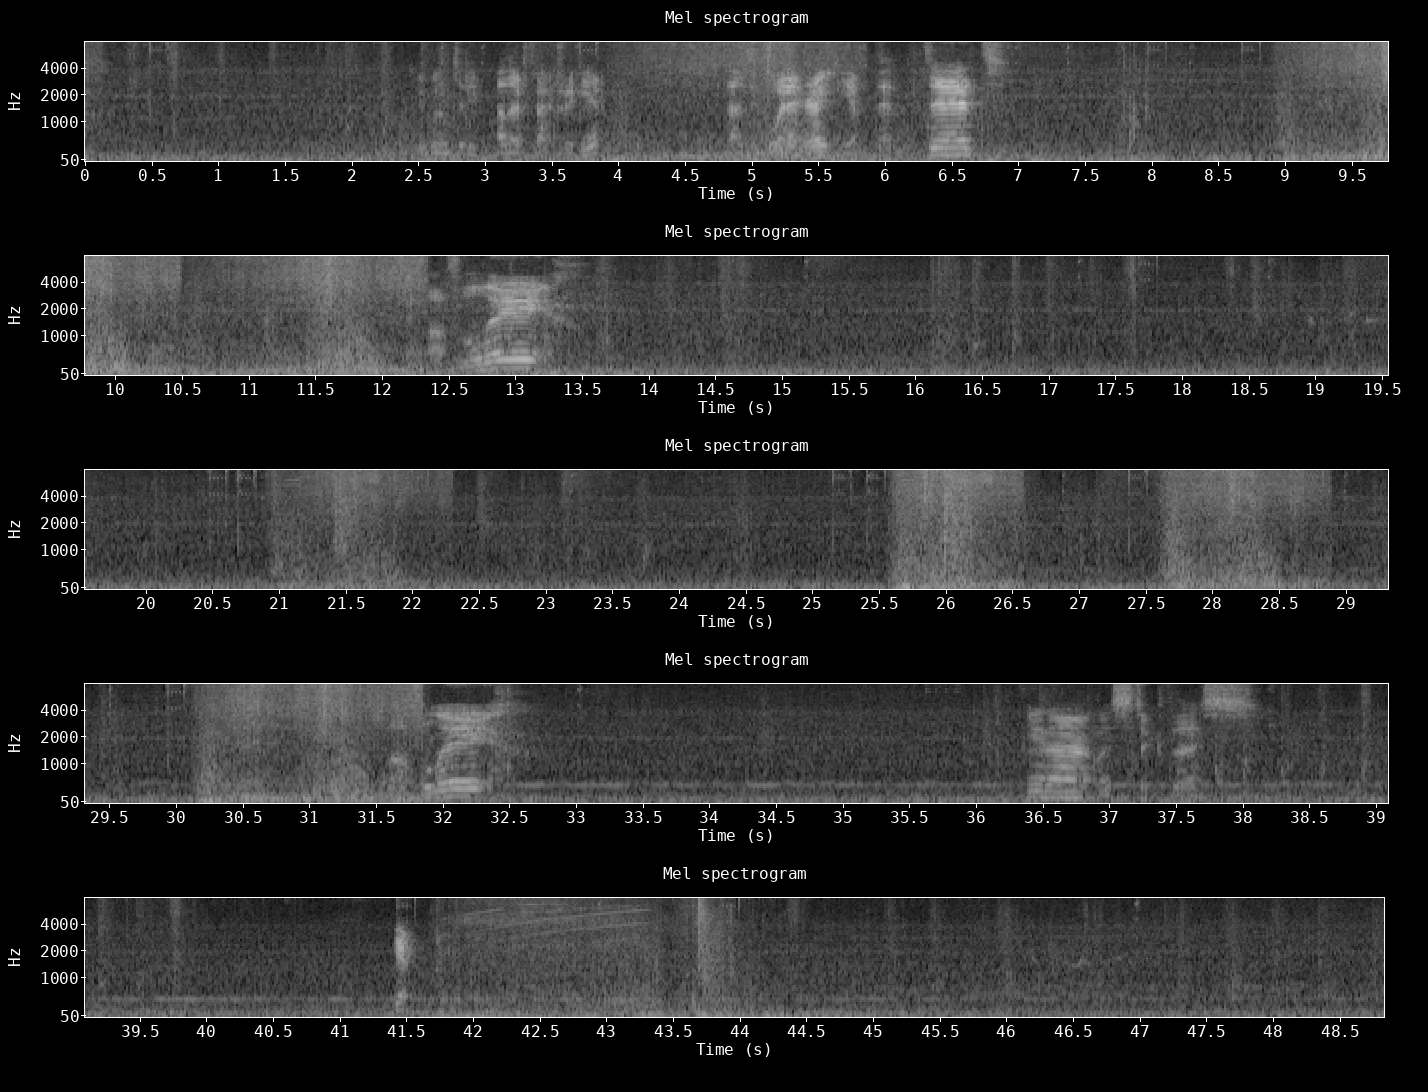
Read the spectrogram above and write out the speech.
We go into the other factory here. That didn't go in it, right? Yep, that did. Lovely. Lovely. You know, let's stick this. Yep.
